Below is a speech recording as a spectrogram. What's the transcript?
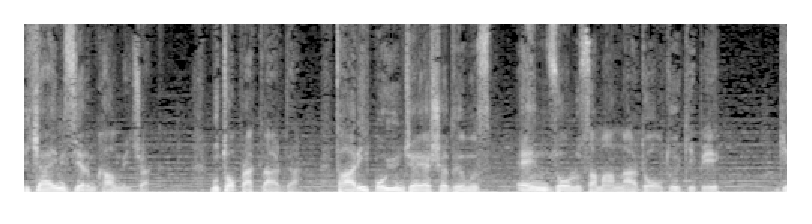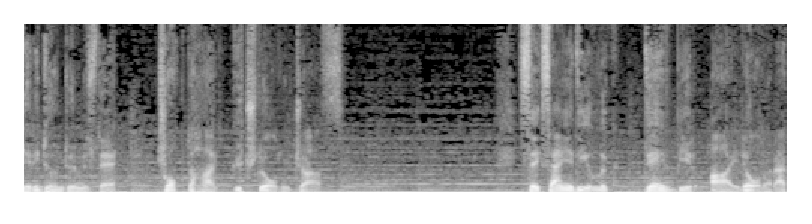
Hikayemiz yarım kalmayacak. Bu topraklarda tarih boyunca yaşadığımız en zorlu zamanlarda olduğu gibi geri döndüğümüzde çok daha güçlü olacağız. 87 yıllık dev bir aile olarak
